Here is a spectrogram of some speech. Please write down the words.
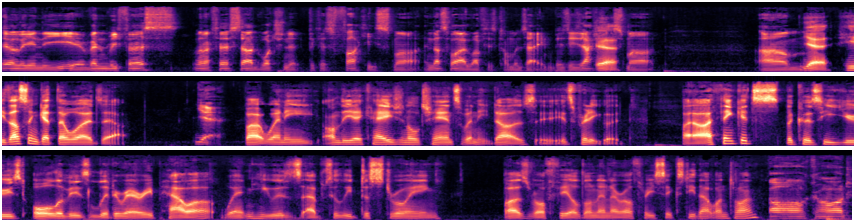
early in the year when we first when I first started watching it because fuck he's smart and that's why I love his commentating because he's actually Yeah. smart. Um. yeah, he doesn't get the words out, Yeah. but when he, on the occasional chance when he does, it's pretty good. I I think it's because he used all of his literary power when he was absolutely destroying Buzz Rothfield on NRL 360 that one time. Oh god.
